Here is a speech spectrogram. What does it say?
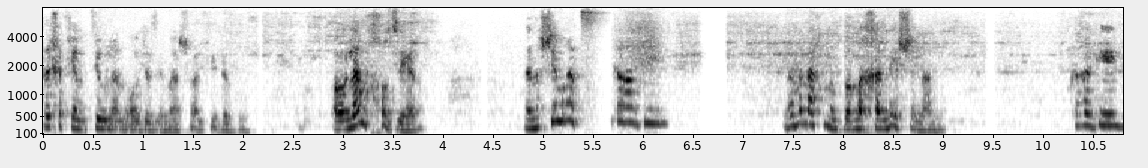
תכף ימציאו לנו עוד איזה משהו, אל תדאגו. העולם חוזר, ואנשים רצים כרגיל. למה אנחנו במחנה שלנו? כרגיל.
